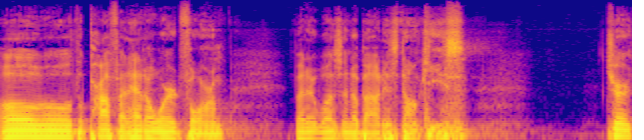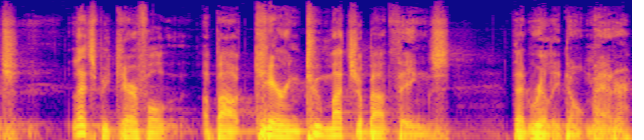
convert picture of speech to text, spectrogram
Oh, the prophet had a word for him, but it wasn't about his donkeys. Church, let's be careful about caring too much about things that really don't matter.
